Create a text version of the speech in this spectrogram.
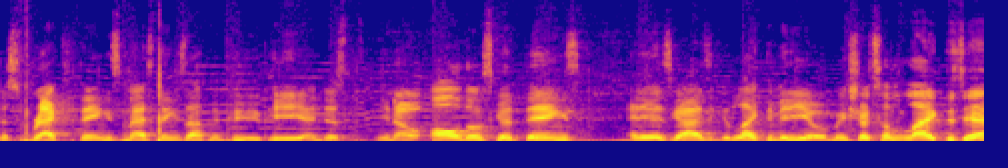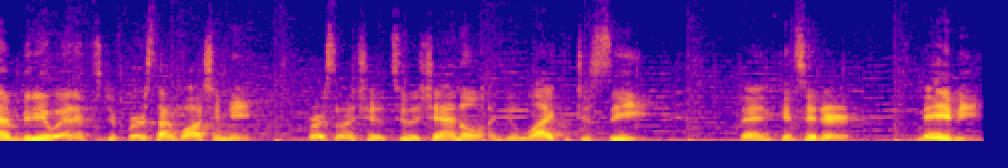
just wreck things, mess things up in PvP, and just, you know, all those good things. Anyways, guys, if you like the video, make sure to like the damn video, and if it's your first time watching me, first time to the channel, and you like what you see, then consider, maybe,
